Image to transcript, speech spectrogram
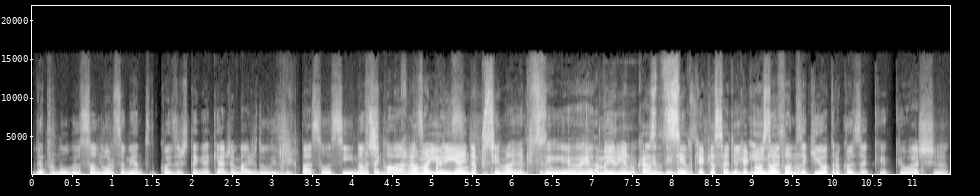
da promulgação do orçamento de coisas que, tenha, que haja mais dúvidas e que passam assim. Não Mas, sei qual é a razão. a maioria ainda por cima, é que, sim, a, é a maioria no caso é decide o que é que aceita e o que é que não aceita. E não fomos não? aqui outra coisa que, que eu acho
